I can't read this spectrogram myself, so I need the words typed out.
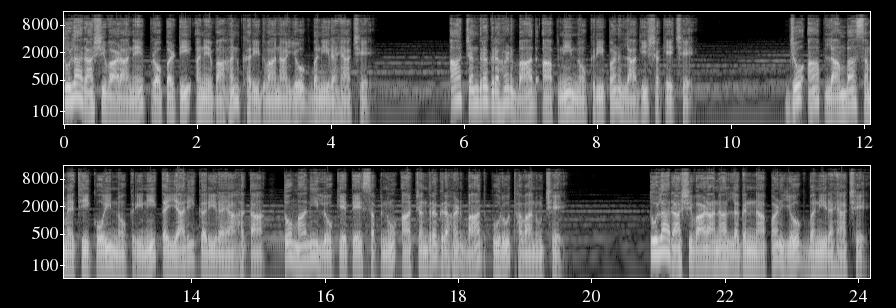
તુલા રાશિવાળાને પ્રોપર્ટી અને વાહન ખરીદવાના યોગ બની રહ્યા છે. આ ચંદ્રગ્રહણ બાદ આપની નોકરી પણ લાગી શકે છે. જો આપ લાંબા સમયથી કોઈ નોકરીની તૈયારી કરી રહ્યા હતા, તો માની લો કે તે સપનું આ ચંદ્રગ્રહણ બાદ પૂરું થવાનું છે. તુલા રાશિવાળાના લગ્નના પણ યોગ બની રહ્યા છે.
